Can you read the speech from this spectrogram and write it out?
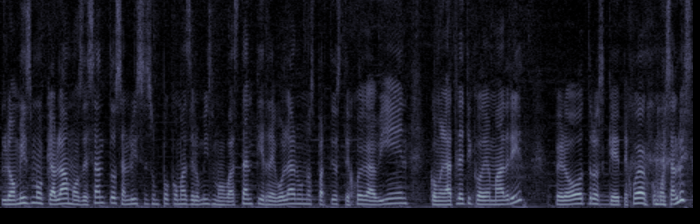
lo mismo que hablábamos de Santos, San Luis es un poco más de lo mismo, bastante irregular, unos partidos te juega bien, como el Atlético de Madrid, pero otros que te juegan como el San Luis.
